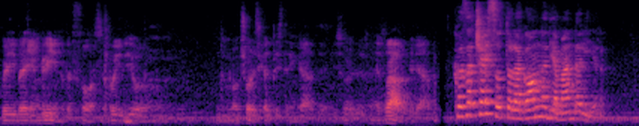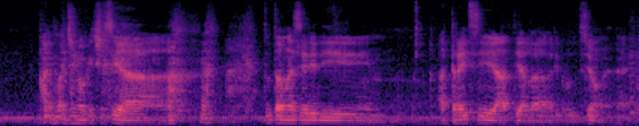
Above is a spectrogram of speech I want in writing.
Quelli di Brian Green per forza, poi io non, non ho le scarpe stringate, di solito è raro che le apro. Cosa c'è sotto la gonna di Amanda Lear? Ma immagino che ci sia tutta una serie di attrezzi atti alla riproduzione. Ecco.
